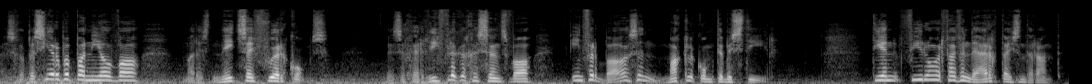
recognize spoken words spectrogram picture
Hy is gebaseer op 'n paneelwa, maar is net sy voorkoms. Dis 'n gerieflike gesinswa en verbasend maklik om te bestuur. Teen R435 000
